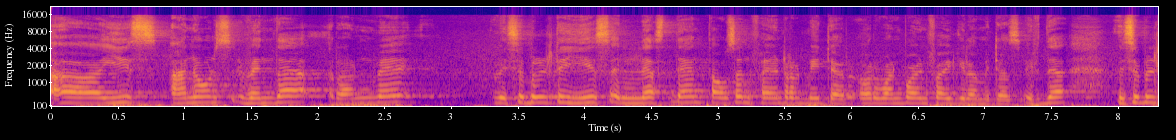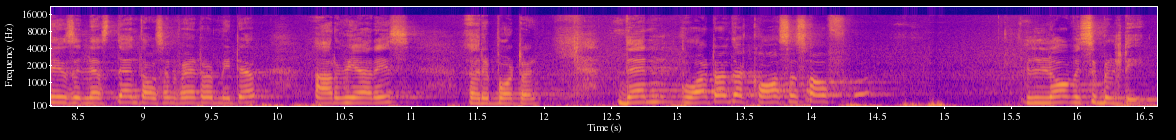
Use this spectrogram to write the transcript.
uh, is announced when the runway visibility is less than 1500 meter or 1.5 kilometers. If the visibility is less than 1500 meter RVR is reported. Then what are the causes of low visibility?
